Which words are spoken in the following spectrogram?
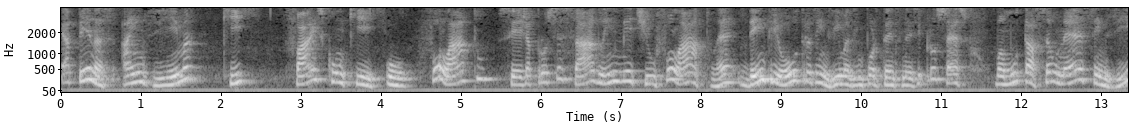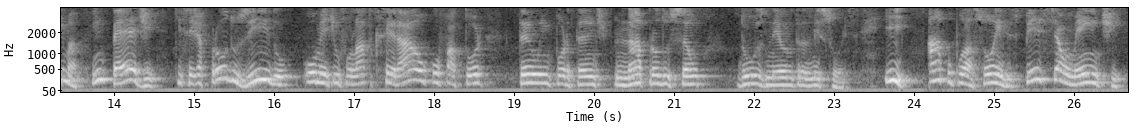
é apenas a enzima que faz com que o folato seja processado em metilfolato, né? dentre outras enzimas importantes nesse processo. Uma mutação nessa enzima impede que seja produzido o metilfolato, que será o cofator tão importante na produção dos neurotransmissores. E há populações, especialmente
